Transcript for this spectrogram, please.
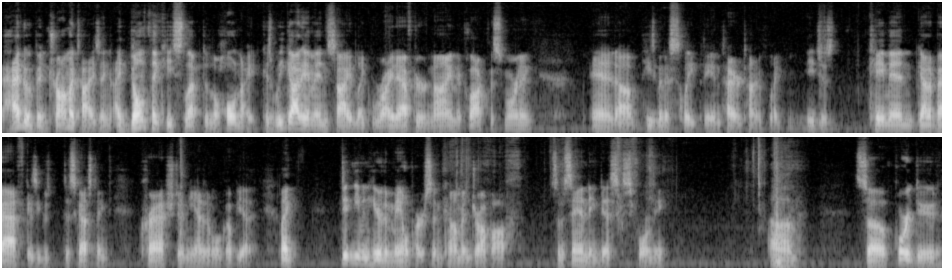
had to have been traumatizing. I don't think he slept the whole night because we got him inside like right after nine o'clock this morning, and um, he's been asleep the entire time. Like he just came in, got a bath because he was disgusting, crashed, and he hasn't woke up yet. Like, didn't even hear the mail person come and drop off some sanding discs for me. Um, so poor dude.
